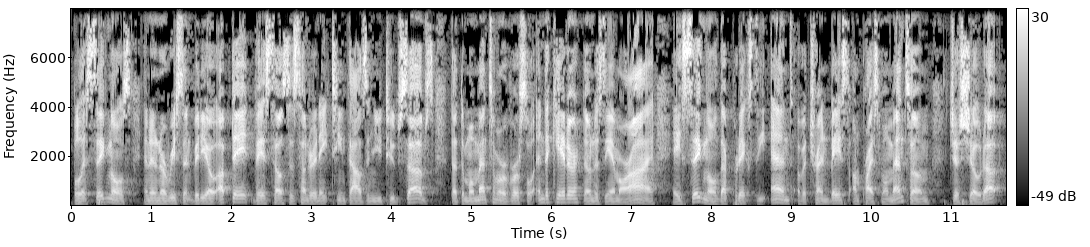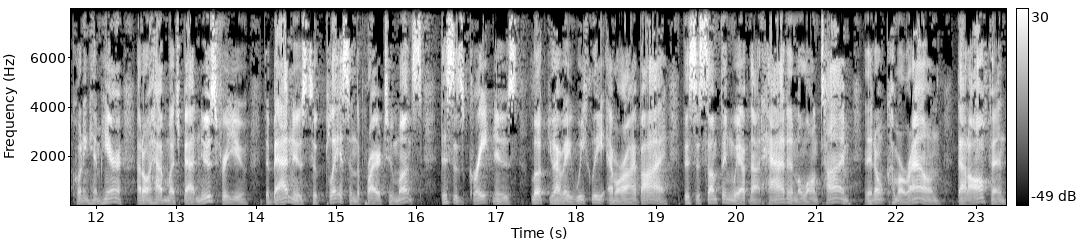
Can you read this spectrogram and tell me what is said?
bullish signals. And in a recent video update, Vays tells his 118,000 YouTube subs that the momentum reversal indicator, known as the MRI, a signal that predicts the end of a trend based on price momentum, just showed up. Quoting him here, I don't have much bad news for you. The bad news took place in the prior two months. This is great news. Look, you have a weekly MRI buy. This is something we have not had in a long time. And they don't come around that often.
